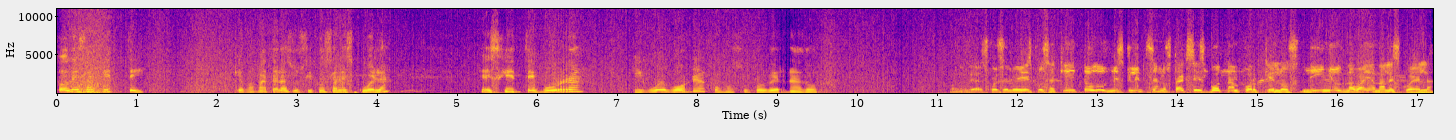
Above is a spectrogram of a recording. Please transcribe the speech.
Toda esa gente que va a matar a sus hijos a la escuela es gente burra y huevona como su gobernador. Buenos días, José Luis. Pues aquí todos mis clientes en los taxis votan porque los niños no vayan a la escuela.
